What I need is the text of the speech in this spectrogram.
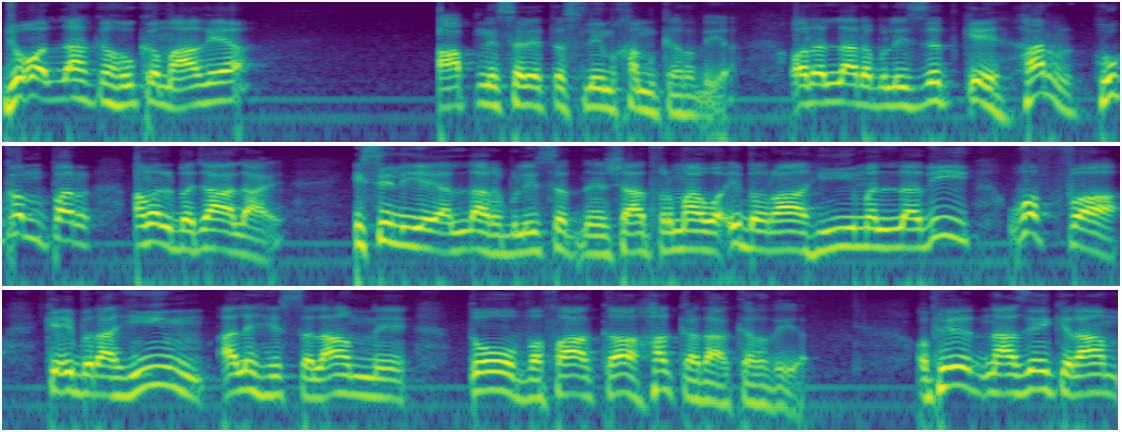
جو اللہ کا حکم آ گیا، آپ نے سر تسلیم خم کر دیا۔ اور اللہ رب العزت کے ہر حکم پر عمل بجا لائے۔ اسی لیے اللہ رب العزت نے ارشاد فرمایا، وہ ابراہیم اللہ وفا کہ ابراہیم علیہ السلام نے تو وفا کا حق ادا کر دیا۔ اور پھر ناظرین کرام،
